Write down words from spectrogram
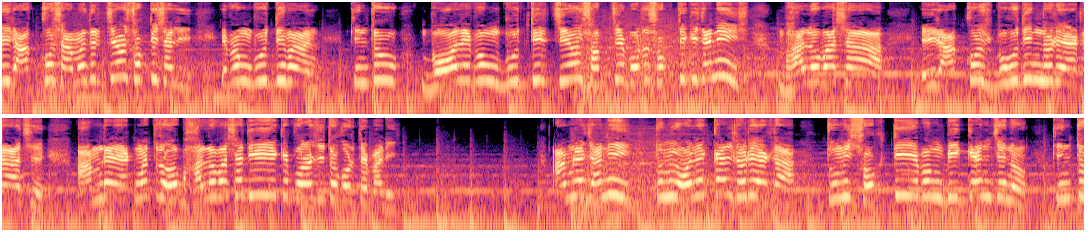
এই রাক্ষস আমাদের চেয়েও শক্তিশালী এবং বুদ্ধিমান। কিন্তু বল এবং বুদ্ধির চেয়েও সবচেয়ে বড় শক্তি কি জানিস? ভালোবাসা। এই রাক্ষস বহুদিন ধরে একা আছে। আমরা একমাত্র ভালোবাসা দিয়েই একে পরাজিত করতে পারি। আমরা জানি তুমি অনেক কাল ধরে একা। তুমি শক্তি এবং বিজ্ঞান চেনো কিন্তু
